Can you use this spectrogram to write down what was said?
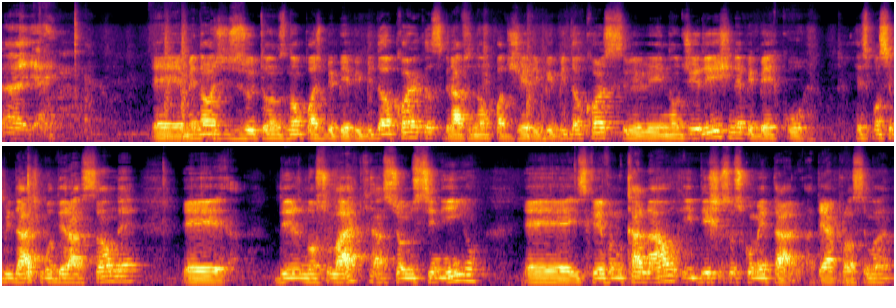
Ai, ai. É, menor de 18 anos não pode beber bebida alcoólicas, grávido não pode gerir bebida alcoólica, se beber não dirige, né? Beber com responsabilidade, moderação, né? É, dê o nosso like, acione o sininho, é, inscreva no canal e deixe seus comentários. Até a próxima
